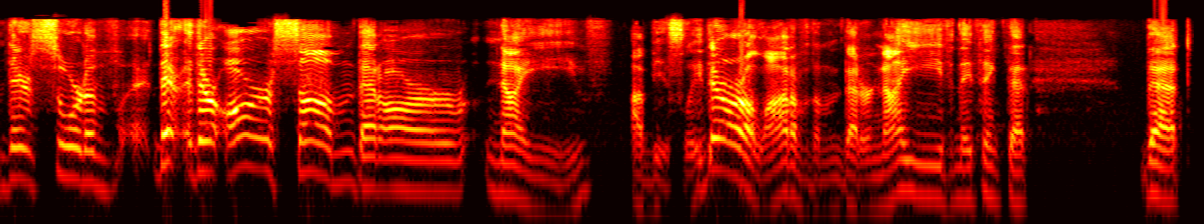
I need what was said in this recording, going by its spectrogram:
there's sort of there there are some that are naive. Obviously, there are a lot of them that are naive, and they think that that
